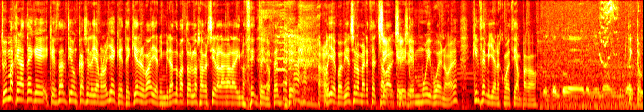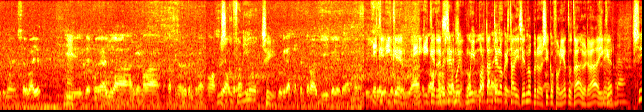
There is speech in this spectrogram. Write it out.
Tú imagínate que, que está el tío en casa y le llaman, oye, que te quiere el Bayern, y mirando para todos lados a ver si era la gala de inocente, inocente. oye, pues bien se lo merece el chaval, Sí, que, sí, sí. que es muy bueno, ¿eh? 15 millones, como decían, pagado. contento de, como es el Valle y de poder ayudar al Granada hasta final de temporada. No, ha sido algo rápido. Sí. Yo quería estar centrado aquí y quería quedarme. Y que, y que- y- y que debe ser muy, muy importante lo que está diciendo, pero es psicofonía total, ¿verdad, Iker? Sí,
